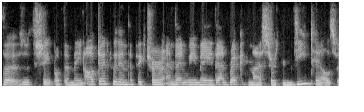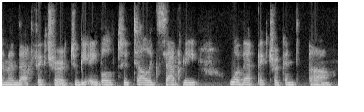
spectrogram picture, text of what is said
the, shape of the main object within the picture, and then we may then recognize certain details within that picture to be able to tell exactly what that picture can, um,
